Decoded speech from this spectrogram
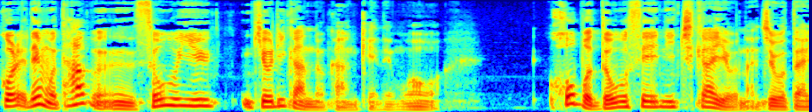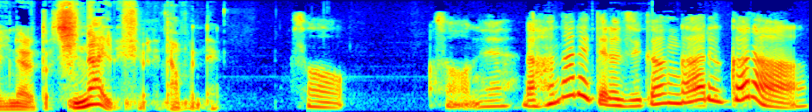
これでも多分、そういう距離感の関係でも、ほぼ同性に近いような状態になるとしないですよね、多分ね。そう。そうね。だ離れてる時間があるから、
